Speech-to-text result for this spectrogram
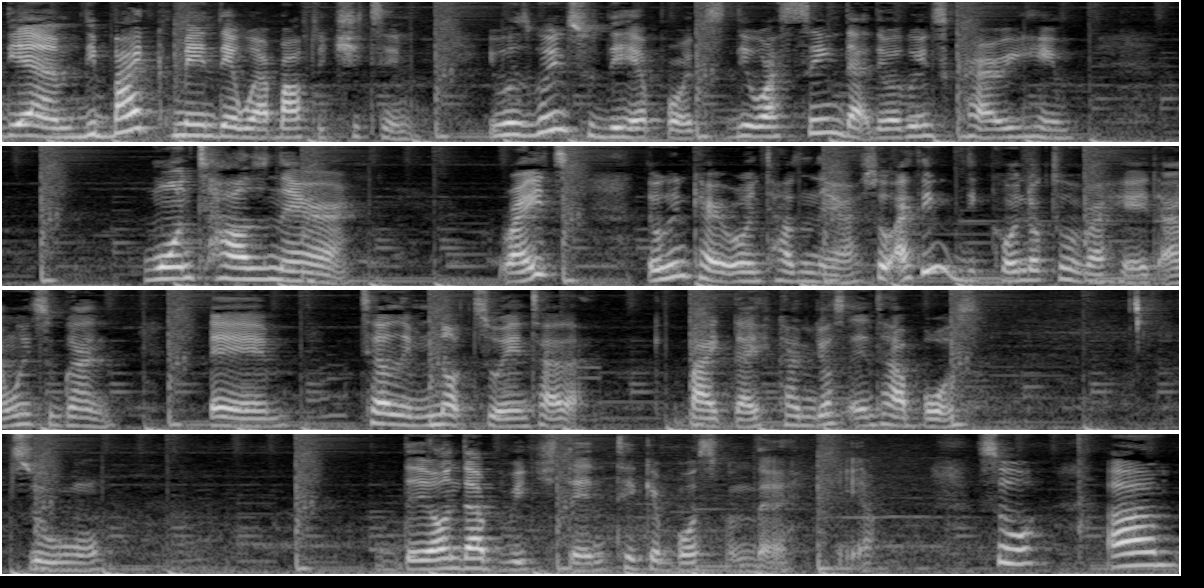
The um, the bike men they were about to cheat him. He was going to the airport. They were saying that they were going to carry him 1000 naira, right? They were going to carry 1000 naira. So I think the conductor overheard I went to go and um, tell him not to enter that bike, that he can just enter a bus to the under bridge, then take a bus from there. Yeah. So um,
